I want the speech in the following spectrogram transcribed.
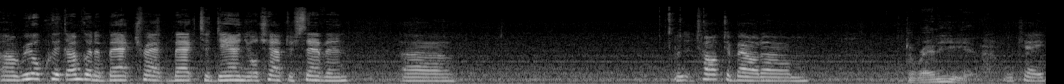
Uh, real quick, I'm going to backtrack back to Daniel chapter 7. Uh, and it talked about, um, Go right ahead. okay,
